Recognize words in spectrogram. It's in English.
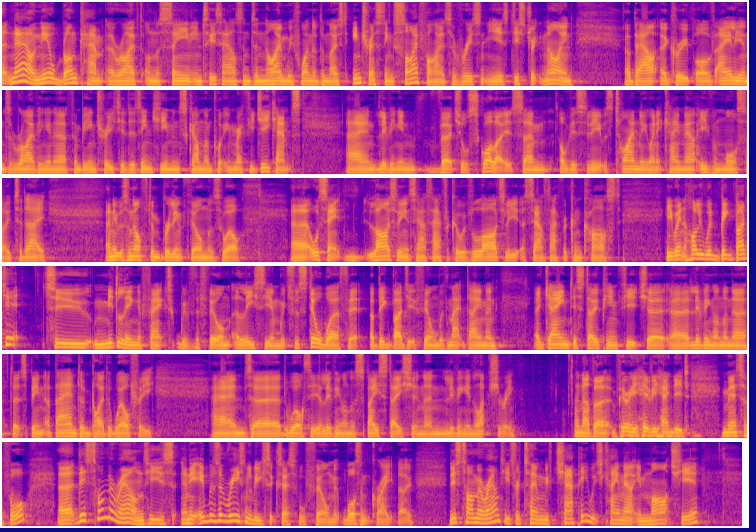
Now, Neill Blomkamp arrived on the scene in 2009 with one of the most interesting sci fis of recent years, District 9, about a group of aliens arriving in Earth and being treated as inhuman scum and put in refugee camps and living in virtual squalor. It's um, obviously it was timely when it came out, even more so today, and it was an often brilliant film as well. Uh, all set largely in South Africa with largely a South African cast. He went Hollywood big budget to middling effect with the film Elysium, which was still worth it. A big budget film with Matt Damon. Again, dystopian future, uh, living on an Earth that's been abandoned by the wealthy, and uh, the wealthy are living on a space station and living in luxury. Another very heavy-handed metaphor. Uh, this time around, he's and it, was a reasonably successful film. It wasn't great though. This time around, he's returned with Chappie, which came out in March here,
